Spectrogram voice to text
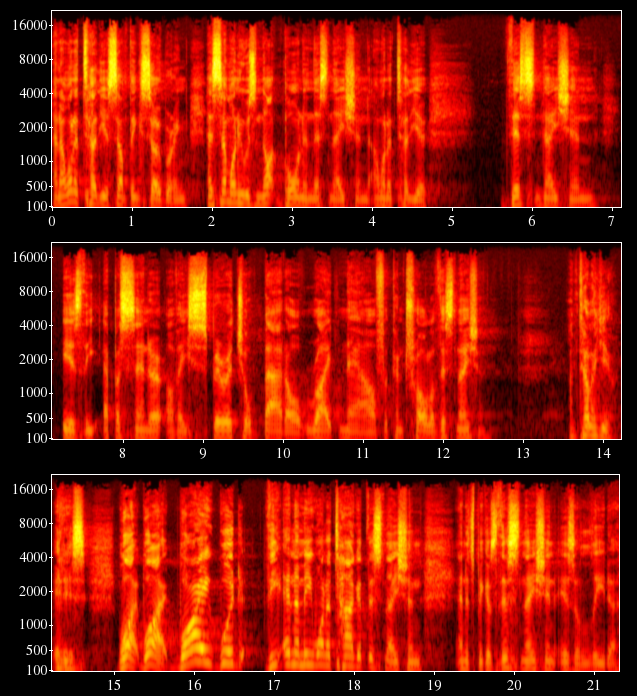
And I want to tell you something sobering. As someone who was not born in this nation, I want to tell you this nation is the epicenter of a spiritual battle right now for control of this nation. I'm telling you, it is. Why? Why? Why would the enemy want to target this nation? And it's because this nation is a leader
